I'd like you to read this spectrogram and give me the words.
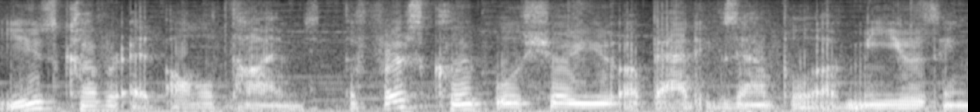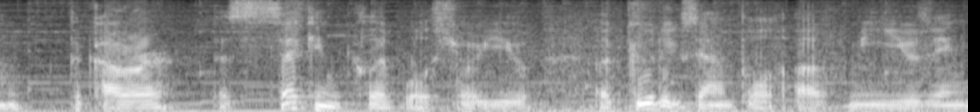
Use cover at all times. The first clip will show you a bad example of me using the cover. The second clip will show you a good example of me using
